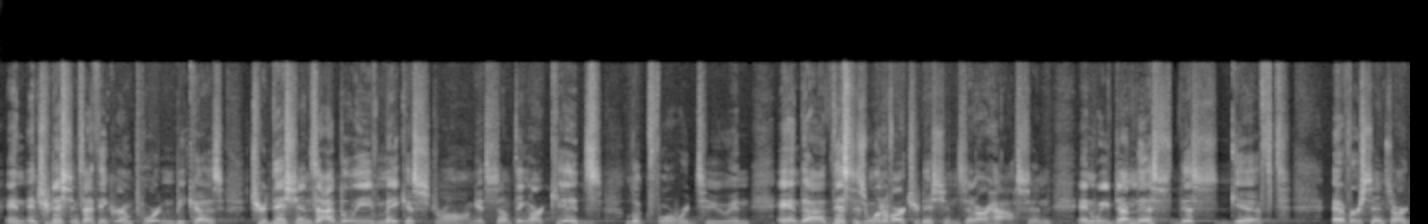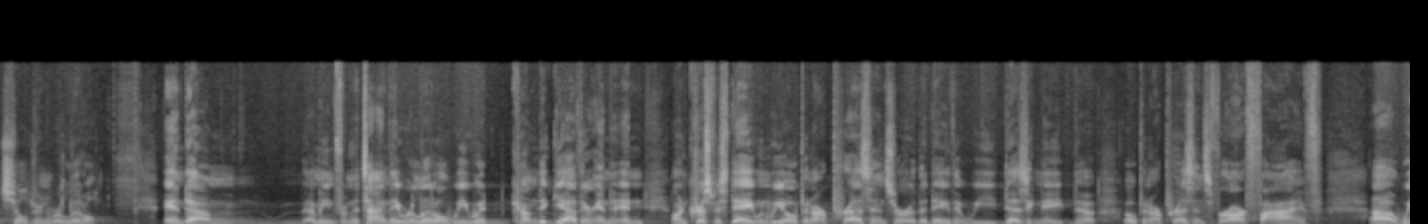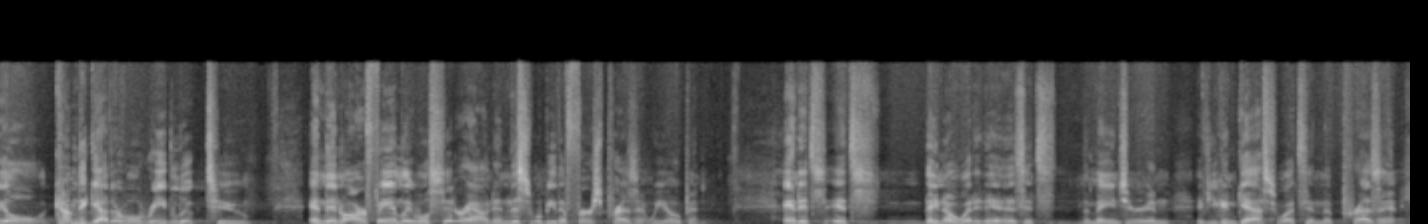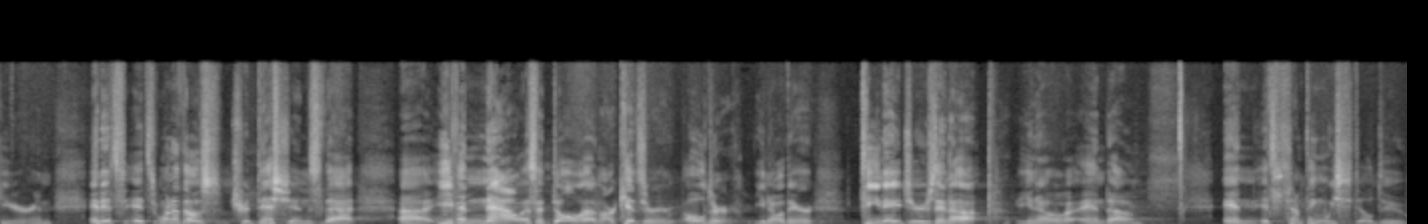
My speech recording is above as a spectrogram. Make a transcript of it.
And, and traditions, I think, are important because traditions, I believe, make us strong. It's something our kids look forward to. And, and uh, this is one of our traditions at our house. And, and we've done this, this gift ever since our children were little. And um, I mean, from the time they were little, we would come together, and, and on Christmas Day, when we open our presents, or the day that we designate to open our presents for our five, uh, we'll come together, we'll read Luke 2, and then our family will sit around, and this will be the first present we open. And it's, it's, they know what it is. It's the manger, and if you can guess what's in the present here. And, and it's, it's one of those traditions that uh, even now as adults, and our kids are older, you know, they're teenagers and up, you know, and, um, and it's something we still do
